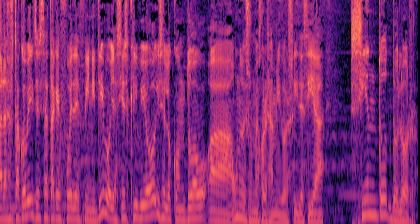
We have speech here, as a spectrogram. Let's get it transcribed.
Para Sostakovich este ataque fue definitivo y así escribió y se lo contó a uno de sus mejores amigos y decía, siento dolor,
